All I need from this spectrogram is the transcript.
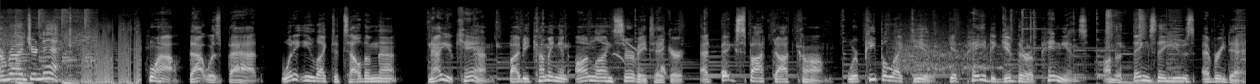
around your neck. Wow, that was bad. Wouldn't you like to tell them that? Now you can by becoming an online survey taker at bigspot.com, where people like you get paid to give their opinions on the things they use every day.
